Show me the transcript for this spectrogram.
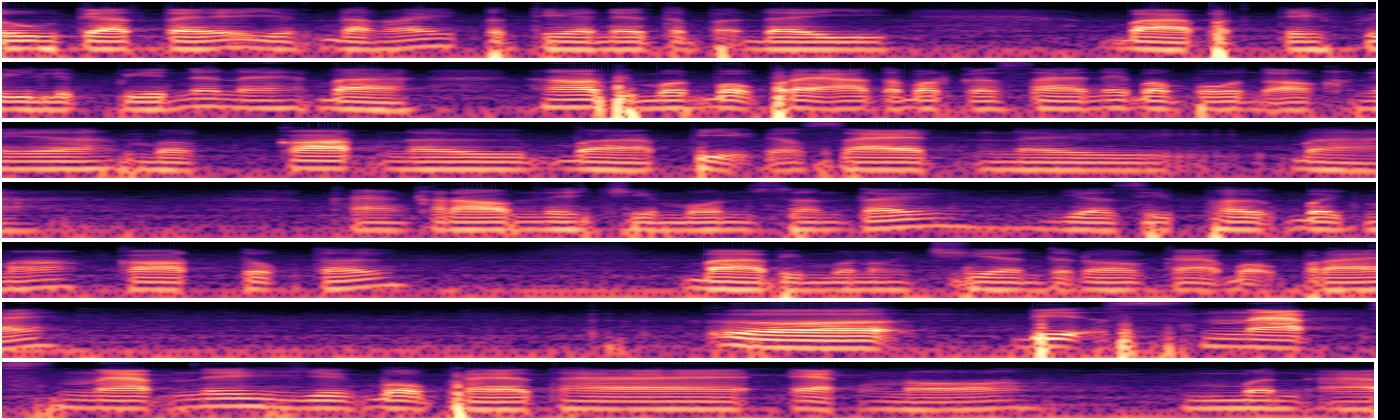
ឌូតាតេយើងដឹងហើយប្រធានាធិបតីបាទប្រទេសហ្វីលីពីនណាណាបាទហើយពីមុនបកប្រែអត្ថបទកាសែតនេះបងប្អូនទាំងអស់គ្នាមកកត់នៅបាទពាក្យកាសែតនៅបាទ ខាងក្រោមនេះជាមុនសិនទៅយកស៊ីភៅបិចមកកត់ទុកទៅ បាទពីមុននឹងឈានទៅដល់ការបកប្រែអឺពាក្យ snap snap នេះយើងបកប្រែថា ignore មិនអើ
